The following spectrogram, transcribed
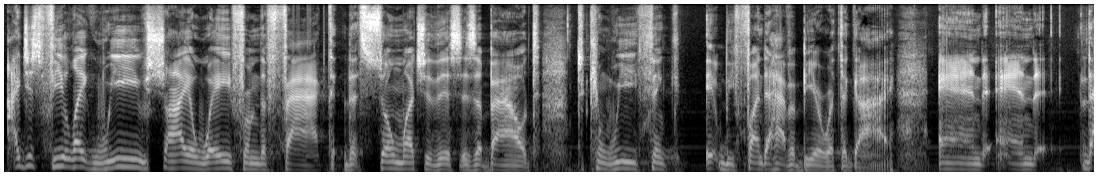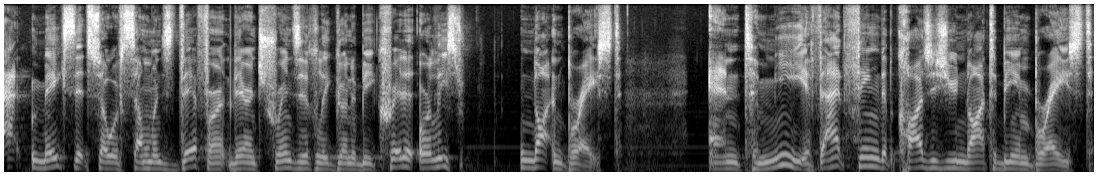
I just feel like we shy away from the fact that so much of this is about can we think it would be fun to have a beer with the guy and and that makes it so if someone's different they're intrinsically going to be critic or at least not embraced and to me, if that thing that causes you not to be embraced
